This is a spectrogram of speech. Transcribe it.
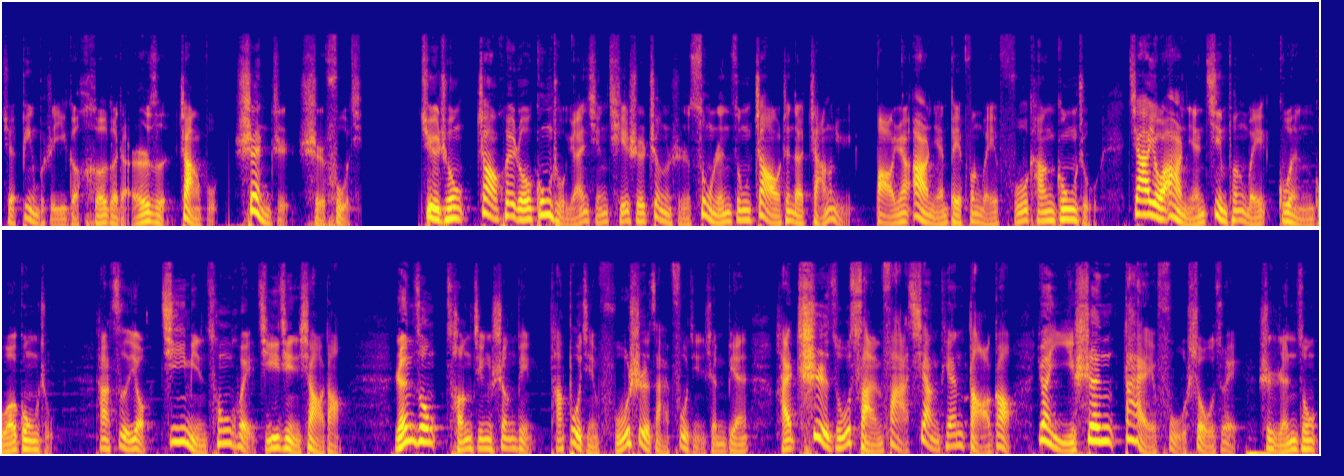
却并不是一个合格的儿子、丈夫，甚至是父亲。剧中赵徽柔公主原型其实正是宋仁宗赵祯的长女，宝元二年被封为福康公主，嘉佑二年晋封为滚国公主。她自幼机敏聪慧，极尽孝道。仁宗曾经生病，他不仅服侍在父亲身边，还赤足散发向天祷告，愿以身代父受罪，使仁宗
